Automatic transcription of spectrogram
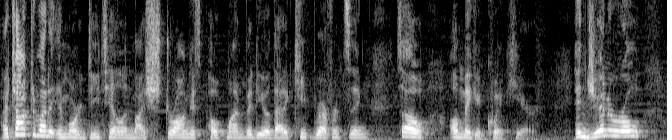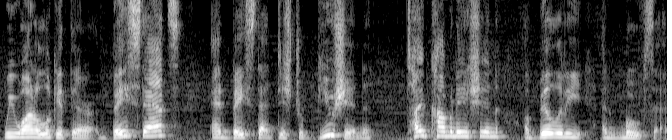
I talked about it in more detail in my strongest Pokemon video that I keep referencing, so I'll make it quick here. In general, we want to look at their base stats and base stat distribution, type combination, ability, and moveset.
